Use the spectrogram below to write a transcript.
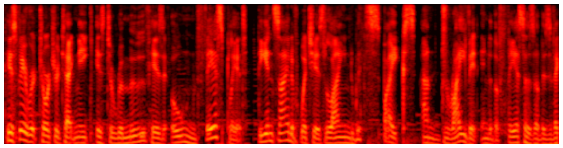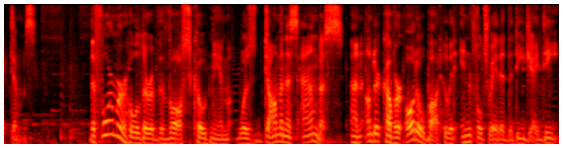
His favourite torture technique is to remove his own faceplate, the inside of which is lined with spikes, and drive it into the faces of his victims. The former holder of the Vos codename was Dominus Ambus, an undercover Autobot who had infiltrated the DJD.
